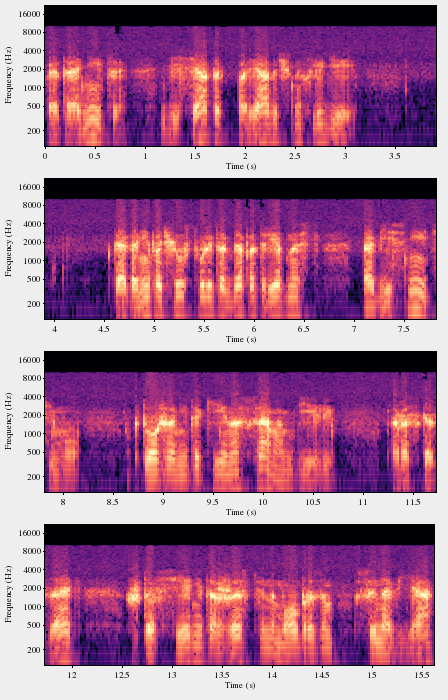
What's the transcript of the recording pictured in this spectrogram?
Это они-то, десяток порядочных людей. Как они почувствовали тогда потребность объяснить ему, кто же они такие на самом деле, рассказать, что все они торжественным образом сыновья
